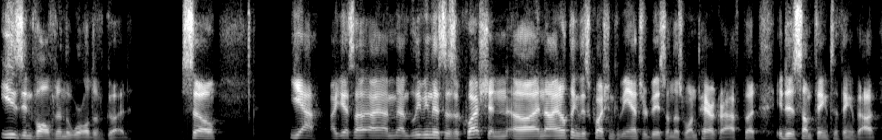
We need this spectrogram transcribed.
is involved in the world of good. So, yeah, I guess I, am leaving this as a question, uh, and I don't think this question can be answered based on this one paragraph, but it is something to think about.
